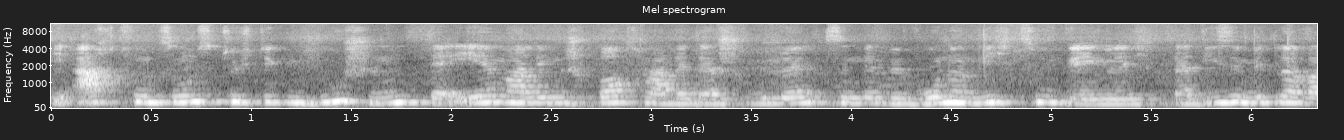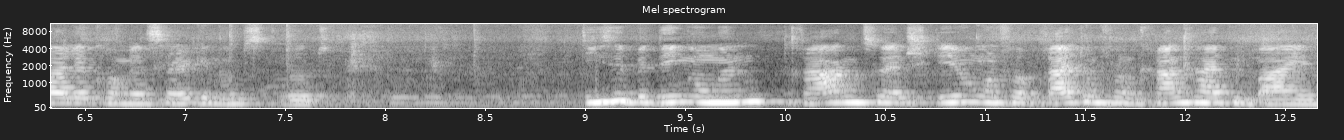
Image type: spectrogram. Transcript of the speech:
Die acht funktionstüchtigen Duschen der ehemaligen Sporthalle der Schule sind den Bewohnern nicht zugänglich, da diese mittlerweile kommerziell genutzt wird. Diese Bedingungen tragen zur Entstehung und Verbreitung von Krankheiten bei.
